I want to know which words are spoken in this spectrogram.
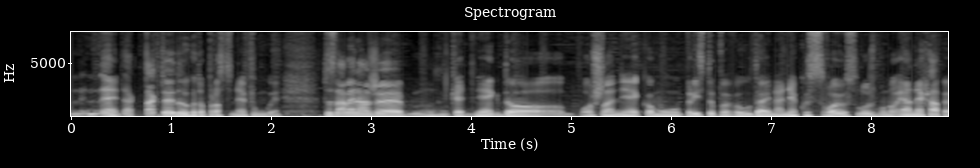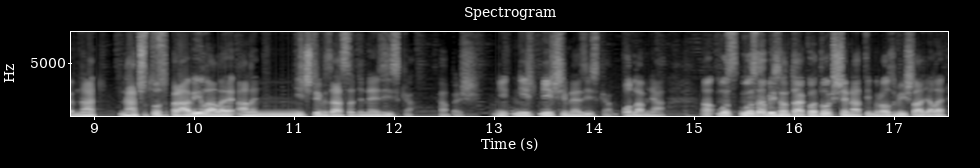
Ne, tak, takto jednoducho to proste nefunguje. To znamená, že keď niekto pošle niekomu prístupový údaj na nejakú svoju službu, no ja nechápem, na, na čo to spravil, ale, ale nič tým v zásade nezíska. Chápeš? Ni, nič, nič tým nezíska, podľa mňa. No, mus, musel by som to ako dlhšie nad tým rozmýšľať, ale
